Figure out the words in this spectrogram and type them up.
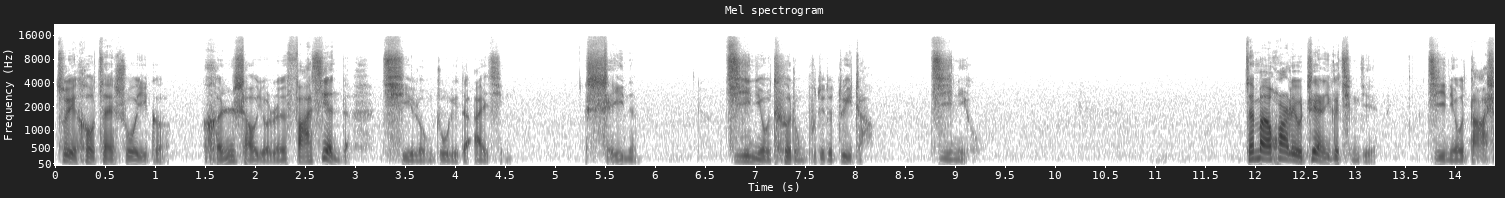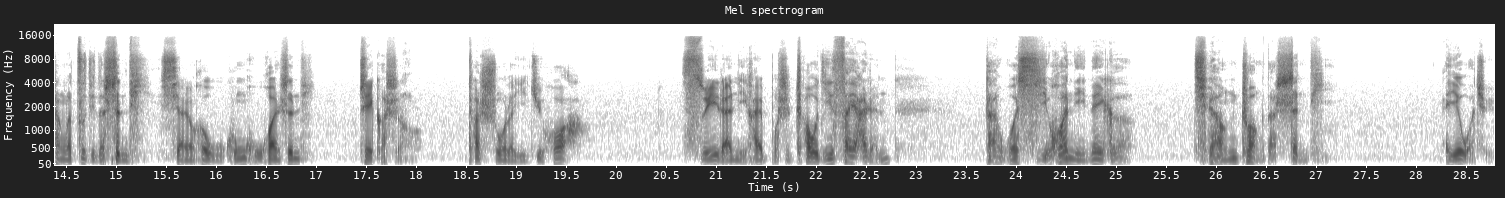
最后再说一个很少有人发现的《七龙珠》里的爱情，谁呢？基纽特种部队的队长基纽，在漫画里有这样一个情节。基牛打伤了自己的身体，想要和悟空互换身体。这个时候，他说了一句话：“虽然你还不是超级赛亚人，但我喜欢你那个强壮的身体。”哎呦我去！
